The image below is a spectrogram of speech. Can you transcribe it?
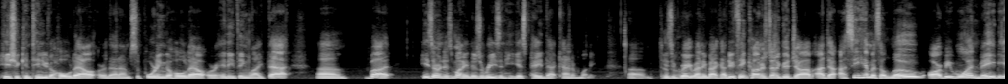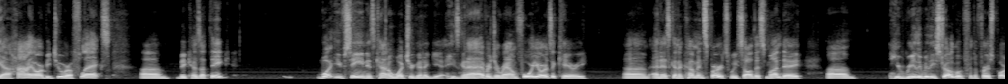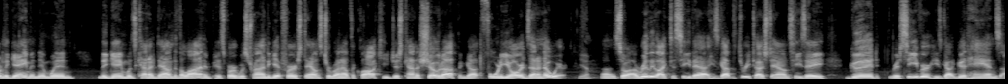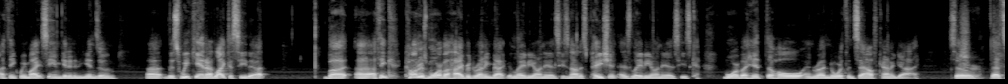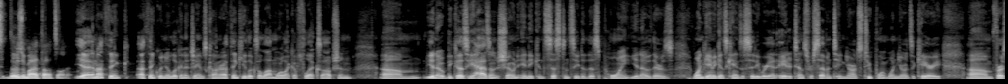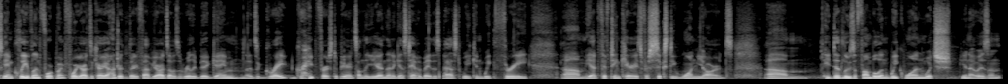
he should continue to hold out or that I'm supporting the holdout or anything like that. Um, but he's earned his money, and there's a reason he gets paid that kind of money. Um, he's a great running back. I do think Conner's done a good job. I, I see him as a low RB1, maybe a high RB2 or a flex, um, because I think what you've seen is kind of what you're going to get. He's going to average around four yards a carry, um, and it's going to come in spurts. We saw this Monday. Um, he really, really struggled for the first part of the game. And then when the game was kind of down to the line and Pittsburgh was trying to get first downs to run out the clock, he just kind of showed up and got 40 yards out of nowhere. Yeah. Uh, so I really like to see that. He's got the three touchdowns. He's a good receiver. He's got good hands. I think we might see him get into the end zone uh, this weekend. I'd like to see that. But uh, I think Conner's more of a hybrid running back than Le'Veon is. He's not as patient as Le'Veon is. He's more of a hit the hole and run north and south kind of guy. So Sure. that's those are my thoughts on it. Yeah, and I think I think when you're looking at James Conner, I think he looks a lot more like a flex option. Um, you know, because he hasn't shown any consistency to this point. You know, there's one game against Kansas City where he had eight attempts for 17 yards, 2.1 yards a carry. Um, first game Cleveland, 4.4 yards a carry, 135 yards. That was a really big game. That's a great, great first appearance on the year. And then against Tampa Bay this past week in Week Three, um, he had 15 carries for 61 yards. Um, he did lose a fumble in Week One, which you know isn't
